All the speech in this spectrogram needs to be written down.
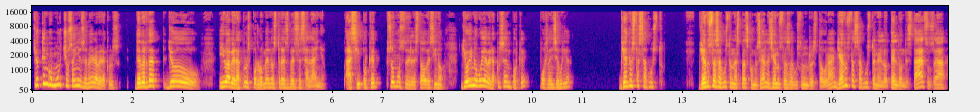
Yo tengo muchos años de no ir a Veracruz. De verdad, yo iba a Veracruz por lo menos tres veces al año. Ah, sí, porque somos del estado vecino. Yo hoy no voy a Veracruz, ¿saben por qué? Por la inseguridad. Ya no estás a gusto. Ya no estás a gusto en las plazas comerciales, ya no estás a gusto en un restaurante, ya no estás a gusto en el hotel donde estás. O sea,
